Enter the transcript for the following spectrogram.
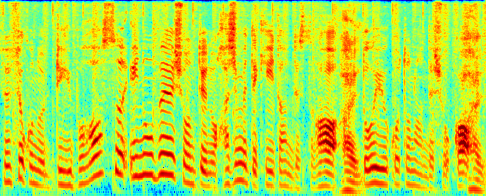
先生このリバースイノベーションっていうのを初めて聞いたんですが、はいどういうことなんでしょうか？はい、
